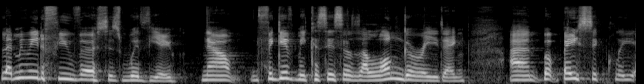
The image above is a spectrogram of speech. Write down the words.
let me read a few verses with you. Now, forgive me because this is a longer reading, um, but basically,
